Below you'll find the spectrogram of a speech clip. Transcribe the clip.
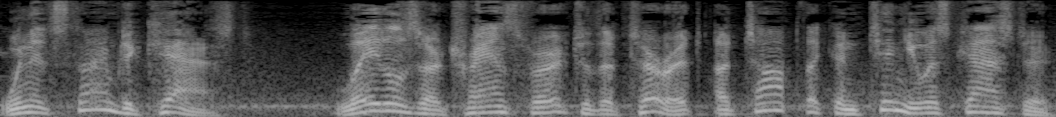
When it's time to cast, ladles are transferred to the turret atop the continuous caster.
